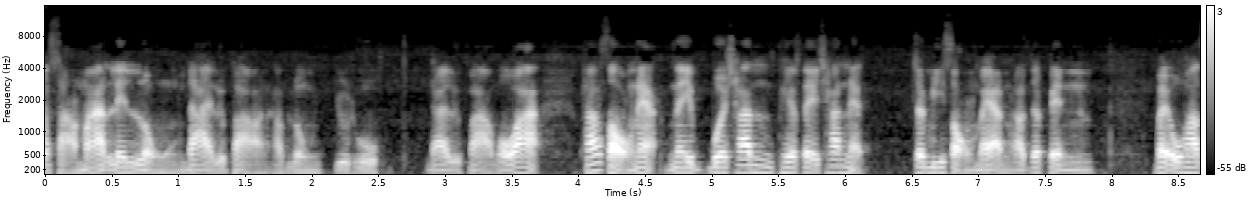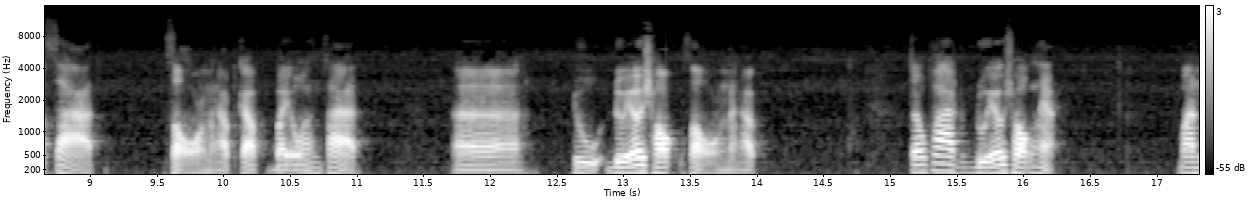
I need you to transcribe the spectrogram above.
ะสามารถเล่นลงได้หรือเปล่านะครับ ลง YouTube ได้หรือเปล่า เพราะว่าภาคสองเนี่ยในเวอร์ชัน PlayStation เนี่ยจะมีสองแบบครับ จะเป็น Biohazard สองนะครับ กับ Biohazard เอ่อ Dual Shock สองนะครับ เจ้าภาค Dual Shock เนี่ย มัน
